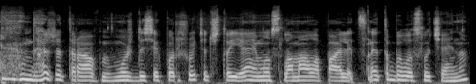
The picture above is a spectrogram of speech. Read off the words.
даже травмы. Может, до сих пор шутят, что я ему сломала палец. Это было случайно.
